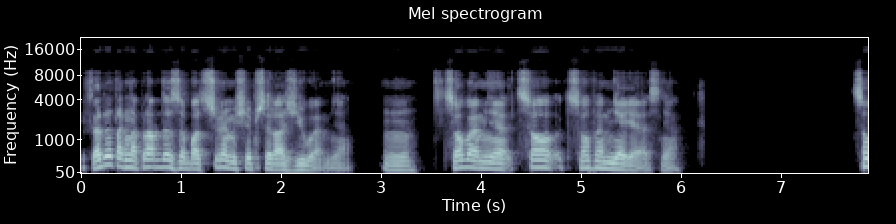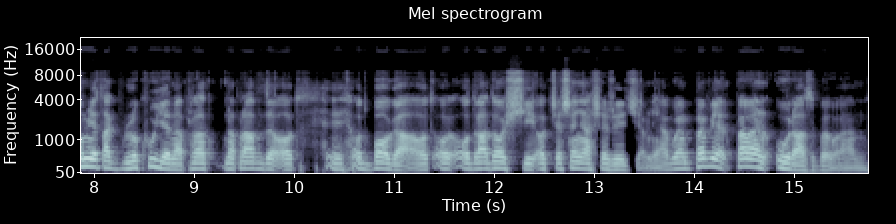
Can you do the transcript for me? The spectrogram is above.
I wtedy tak naprawdę zobaczyłem i się przeraziłem, nie? Mm. Co we mnie co co we mnie jest, nie? Co mnie tak blokuje napra naprawdę od y, od Boga, od od od radości, od cieszenia się życiem, nie? Ja byłem pewie pełen uraz byłem,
